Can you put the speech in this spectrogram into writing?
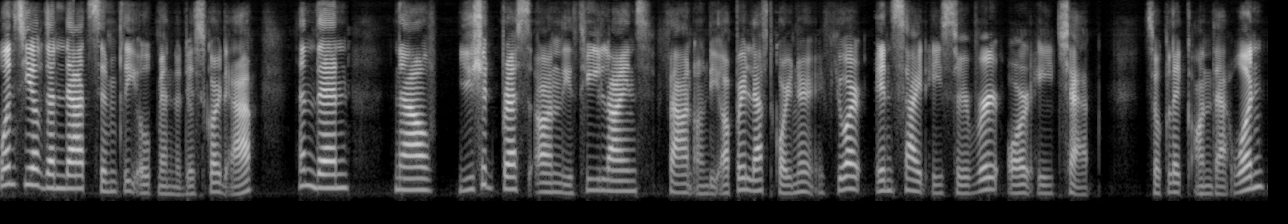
Once you have done that, simply open the Discord app and then now you should press on the three lines found on the upper left corner if you are inside a server or a chat. So click on that one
